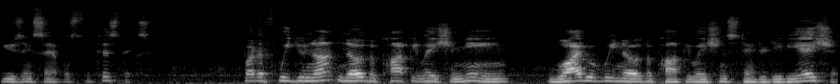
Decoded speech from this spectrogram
using sample statistics. But if we do not know the population mean, why would we know the population standard deviation?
